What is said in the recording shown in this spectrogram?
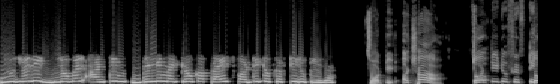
usually global auntie Delhi metro का price forty to fifty rupees है। फोर्टी अच्छा तो टू फिफ्टी। तो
